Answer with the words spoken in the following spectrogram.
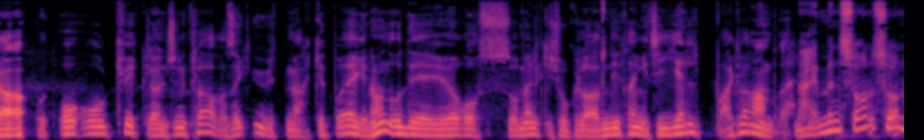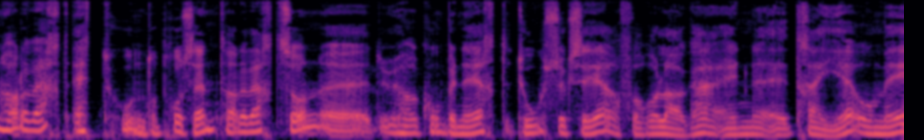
Ja, og, og Kvikk Lunsjen klarer seg utmerket på egen hånd, og det gjør også melkesjokoladen. De trenger ikke hjelpe hverandre. Nei, men sånn, sånn har det vært. 100% har det vært sånn. Eh, Du har kombinert to suksesser for å lage en eh, tredje, og vi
